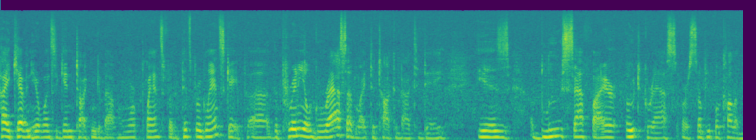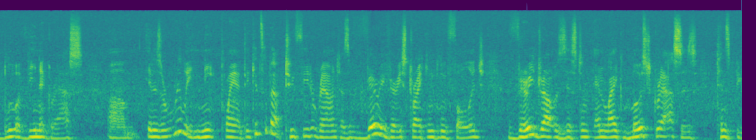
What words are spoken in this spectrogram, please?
Hi, Kevin here once again talking about more plants for the Pittsburgh landscape. Uh, the perennial grass I'd like to talk about today is blue sapphire oat grass, or some people call it blue avena grass. Um, it is a really neat plant. It gets about two feet around, has a very, very striking blue foliage, very drought resistant, and like most grasses, tends to be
